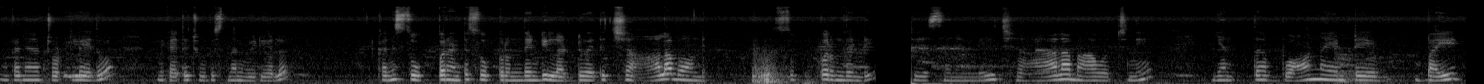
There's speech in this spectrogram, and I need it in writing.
ఇంకా నేను చుట్టలేదు మీకైతే చూపిస్తున్నాను వీడియోలో. కానీ సూపర్ అంటే సూపర్ ఉందండి. లడ్డు అయితే చాలా బాగుంది. సూపర్ ఉందండి. చేశానండి. చాలా బాగా వచ్చినాయి ఎంత బాగున్నాయంటే బయట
